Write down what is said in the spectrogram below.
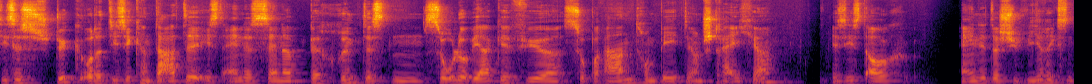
Dieses Stück oder diese Kantate ist eines seiner berühmtesten Solowerke für Sopran, Trompete und Streicher. Es ist auch eine der schwierigsten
